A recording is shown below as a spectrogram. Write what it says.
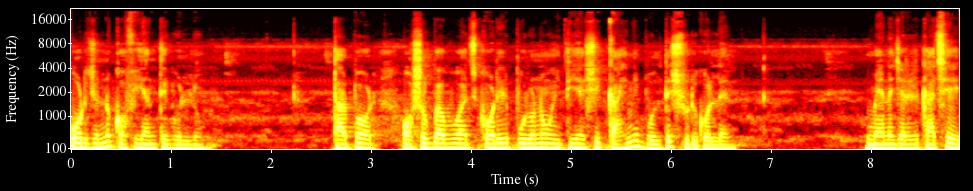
ওর জন্য কফি আনতে বললুম তারপর অশোকবাবু আজ গড়ের পুরনো ঐতিহাসিক কাহিনী বলতে শুরু করলেন। ম্যানেজারের কাছে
